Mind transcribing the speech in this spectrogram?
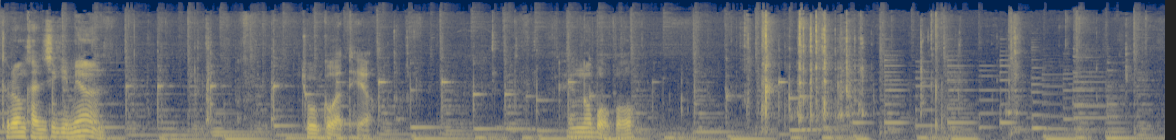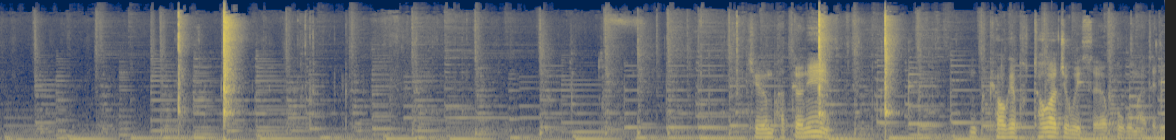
그런 간식이면 좋을 것 같아요. 먹어. 지금 봤더니 벽에 붙어가지고 있어요 고구마들이.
